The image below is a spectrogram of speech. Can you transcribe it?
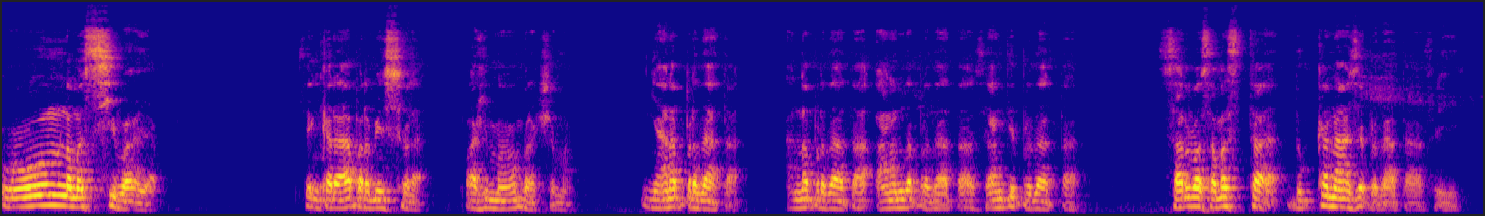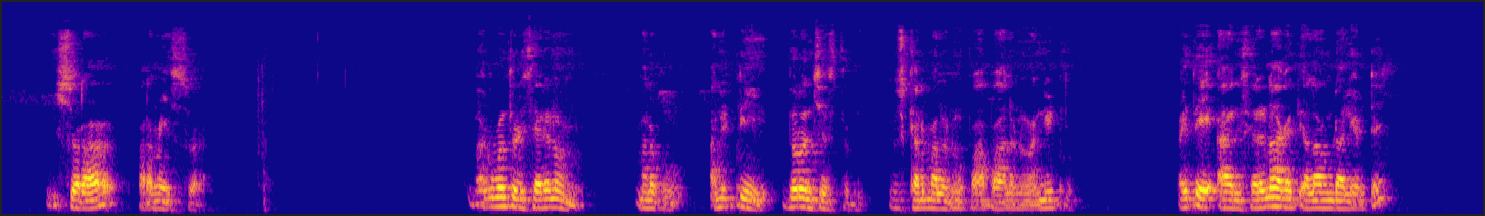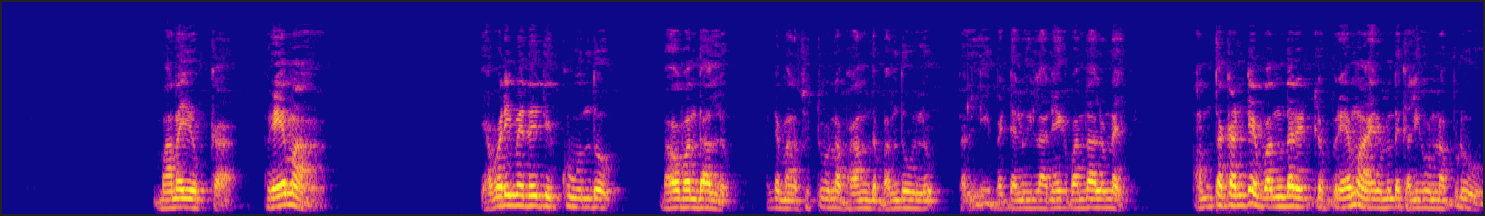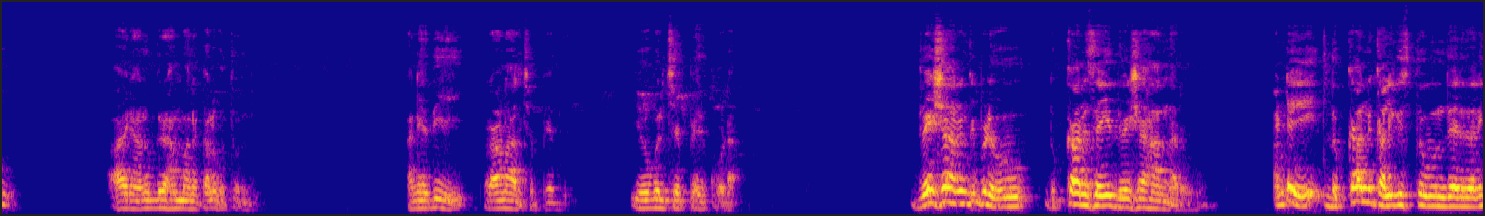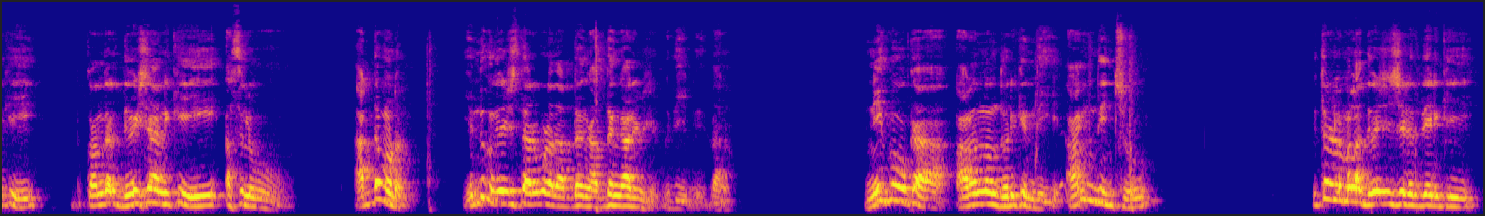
ఓం నమ శివాయ. శంకర పరమేశ్వర పాహిమాం రక్షమ. జ్ఞానప్రదాత అన్నప్రదాత ఆనందప్రదాత శాంతి ప్రదాత సర్వ సమస్త దుఃఖనాశ ప్రదాత శ్రీ ఈశ్వర పరమేశ్వర. భగవంతుడి శరణం మనకు అన్నిటినీ దూరం చేస్తుంది. దుష్కర్మలను పాపాలను అన్నిటినీ. అయితే ఆయన శరణాగతి ఎలా ఉండాలి అంటే మన యొక్క ప్రేమ ఎవరి మీద అయితే ఎక్కువ ఉందో భవబంధాల్లో అంటే మన చుట్టూ ఉన్న బంధ బంధువులు తల్లి బిడ్డలు ఇలా అనేక బంధాలు ఉన్నాయి. అంతకంటే వంద రెట్ల ప్రేమ ఆయన మీద కలిగి ఉన్నప్పుడు ఆయన అనుగ్రహం మనకు కలుగుతుంది అనేది పురాణాలు చెప్పేది యోగులు చెప్పేది కూడా. ద్వేషానికి ఇప్పుడు దుఃఖాన్ని సై ద్వేష అన్నారు. అంటే దుఃఖాన్ని కలిగిస్తూ ఉంది అనే దానికి కొందరు ద్వేషానికి అసలు అర్థం ఉండదు. ఎందుకు ద్వేషిస్తారు కూడా అది అర్థం అర్థం కాని ఇది విధానం. నీకు ఒక ఆనందం దొరికింది ఆనందించు. ఇతరులు మళ్ళీ ద్వేషించడం దేనికి?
